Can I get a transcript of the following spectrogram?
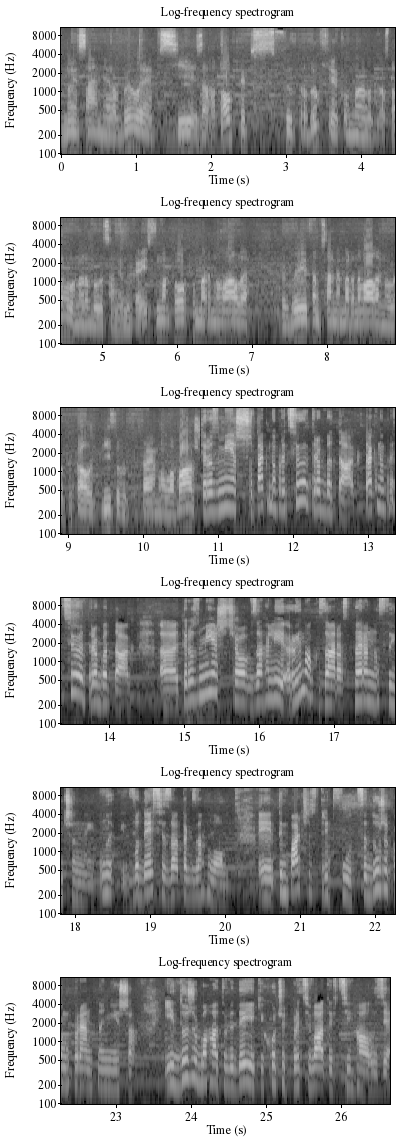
Ми самі робили всі заготовки, всю продукцію, яку ми використовували, ми робили самі. Ми корейську морковку маринували, гриби там самі маринували, ми випікали піту, випікаємо лаваш. Ти розумієш, що так не працює, треба так. Так не працює, треба так. Е, ти розумієш, що взагалі ринок зараз перенасичений. Ну в Одесі за так загалом. Е, тим паче стрітфуд це дуже конкурентна ніша, і дуже багато людей, які хочуть працювати в цій галузі.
